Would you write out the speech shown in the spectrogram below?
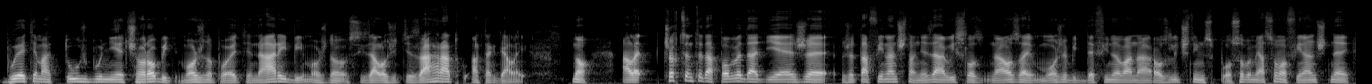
budete mať túžbu niečo robiť. Možno pojete na ryby, možno si založíte záhradku a tak ďalej. No, ale čo chcem teda povedať je, že, že tá finančná nezávislosť naozaj môže byť definovaná rozličným spôsobom. Ja som o finančnej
